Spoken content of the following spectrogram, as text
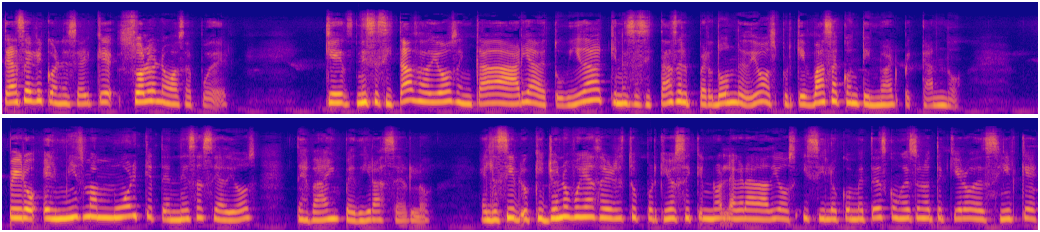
Te hace reconocer que solo no vas a poder, que necesitas a Dios en cada área de tu vida, que necesitas el perdón de Dios, porque vas a continuar pecando. Pero el mismo amor que tenés hacia Dios te va a impedir hacerlo. El decir, que yo no voy a hacer esto porque yo sé que no le agrada a Dios. Y si lo cometes con eso, no te quiero decir que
